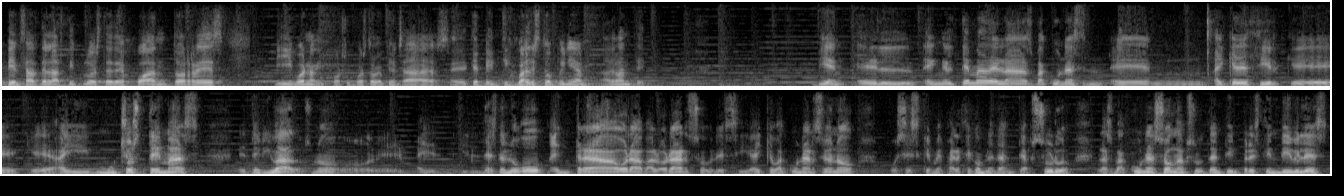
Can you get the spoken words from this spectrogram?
piensas del artículo este de Juan Torres y bueno y por supuesto qué piensas eh, qué, cuál es tu opinión adelante. Bien, en el tema de las vacunas eh, hay que decir que, que hay muchos temas derivados, ¿no? Eh, desde luego, entrar ahora a valorar sobre si hay que vacunarse o no, pues es que me parece completamente absurdo. Las vacunas son absolutamente imprescindibles,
